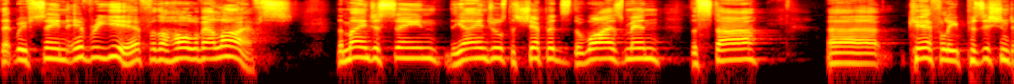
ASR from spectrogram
that we've seen every year for the whole of our lives. The manger scene, the angels, the shepherds, the wise men, the star, uh, carefully positioned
